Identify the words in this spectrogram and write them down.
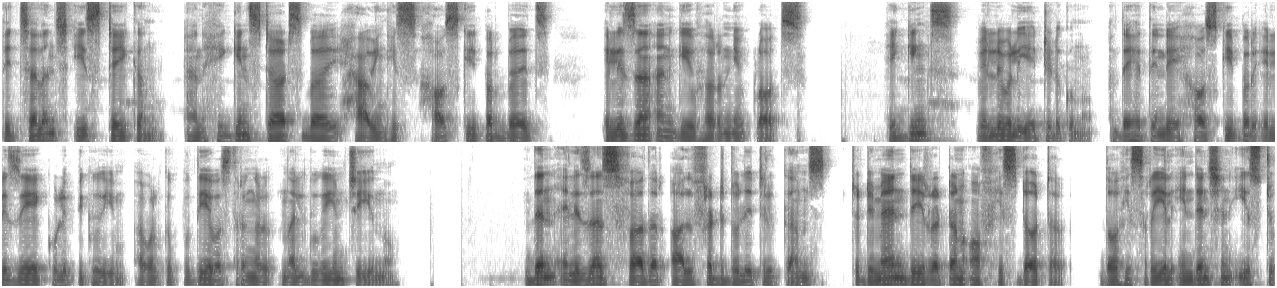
The challenge is taken, and Higgins starts by having his housekeeper bathe Eliza and give her new clothes. Higgins വെല്ലുവിളി ഏറ്റെടുക്കുന്നു അദ്ദേഹത്തിൻ്റെ ഹൗസ് കീപ്പർ എലിസയെ കുളിപ്പിക്കുകയും അവൾക്ക് പുതിയ വസ്ത്രങ്ങൾ നൽകുകയും ചെയ്യുന്നു then Eliza's father Alfred Doolittle comes to demand the return of his daughter though his real intention is to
